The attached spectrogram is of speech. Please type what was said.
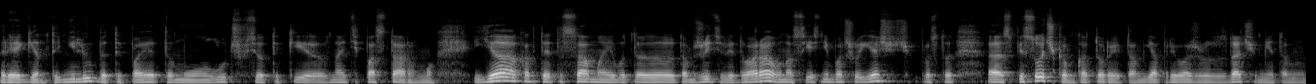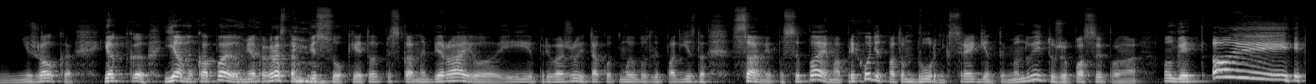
реагенты не любят, и поэтому лучше все-таки, знаете, по-старому. Я как-то это самое, вот э, там жители двора, у нас есть небольшой ящичек просто э, с песочком, который там я привожу с дачи, мне там не жалко. Я яму копаю, у меня как раз там песок. Я этого песка набираю и привожу. И так вот мы возле подъезда сами посыпаем. А приходит потом дворник с реагентами, он видит уже посыпано. Он говорит, ой,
